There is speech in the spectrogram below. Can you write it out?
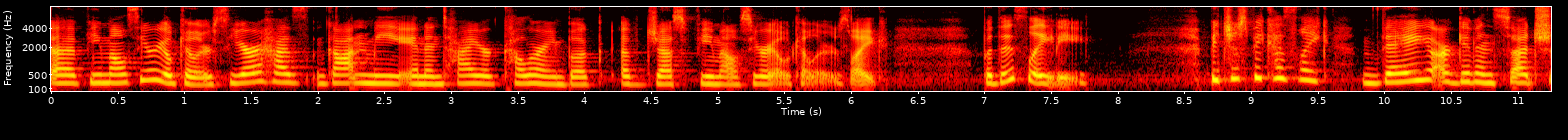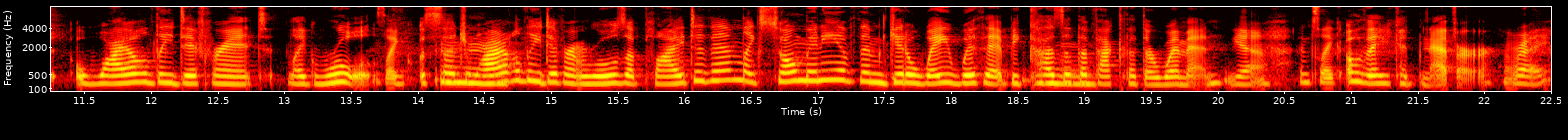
uh, female serial killers. Sierra has gotten me an entire coloring book of just female serial killers. Like, but this lady, but just because like they are given such wildly different like rules, like such Mhm. wildly different rules apply to them. Like, so many of them get away with it because of the Mhm. fact that they're women. Yeah. It's like, oh, they could never. Right.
